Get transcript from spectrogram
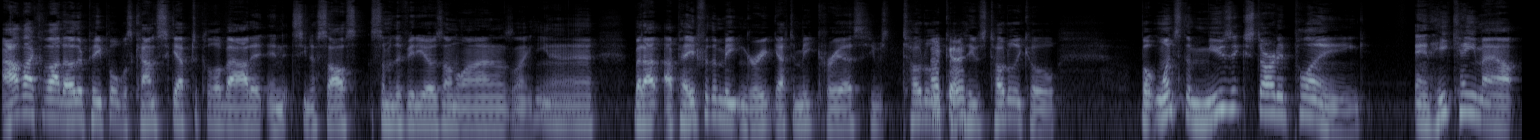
I, like a lot of other people, was kind of skeptical about it, and it's you know saw some of the videos online. I was like, yeah, but I, I paid for the meet and greet, got to meet Chris. He was totally Okay. cool. he was totally cool. But once the music started playing, and he came out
